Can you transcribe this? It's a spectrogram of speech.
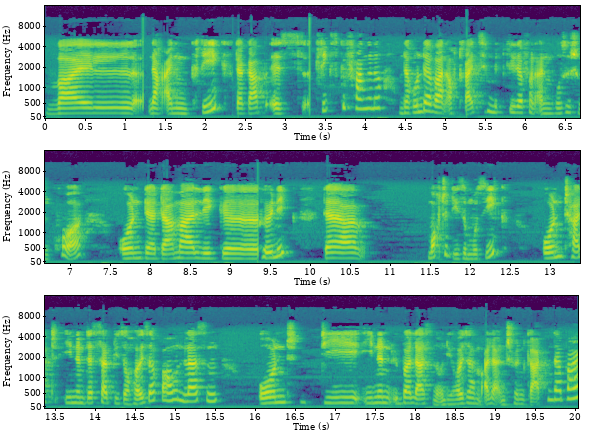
weil nach einem Krieg, da gab es Kriegsgefangene und darunter waren auch 13 Mitglieder von einem russischen Chor und der damalige König, der mochte diese Musik und hat ihnen deshalb diese Häuser bauen lassen und die ihnen überlassen. Und die Häuser haben alle einen schönen Garten dabei.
